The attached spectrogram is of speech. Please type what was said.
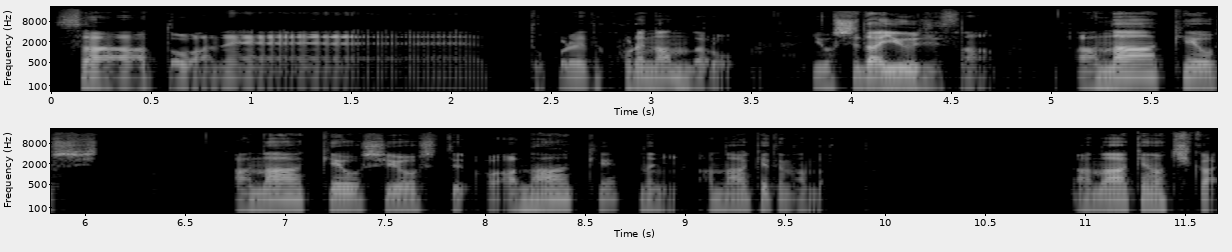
さああとはねえっとこれこれなんだろう。吉田裕二さん。穴開けをし穴開けを使用して穴開け？何？穴開けってなんだ？穴開けの機械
